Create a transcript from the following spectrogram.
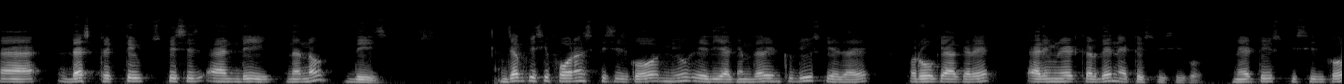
destructive species and D none of these जब किसी फॉरेन स्पीसीज को न्यू एरिया के अंदर इंट्रोड्यूस किया जाए, और वो क्या करे? एलिमिनेट कर दे नेटिव स्पीसीज को। नेटिव स्पीसीज को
